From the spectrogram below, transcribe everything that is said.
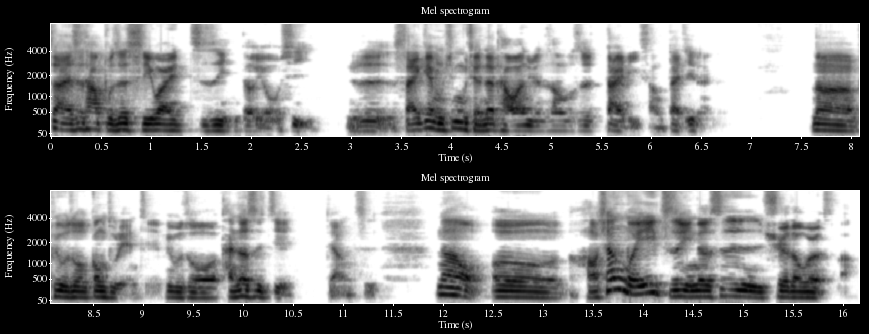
再来是它不是 CY 直营的游戏，就是 Cygame 目前在台湾原则上都是代理商带进来的。那譬如说公主连接，譬如说弹射世界这样子。那呃，好像唯一直营的是 Shadowverse 吧？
